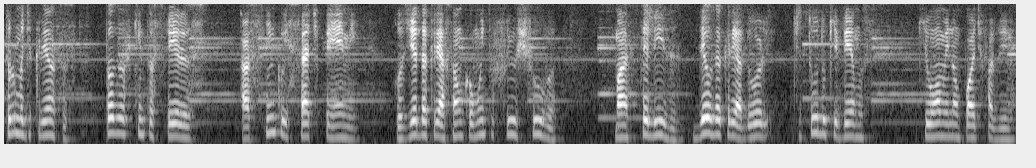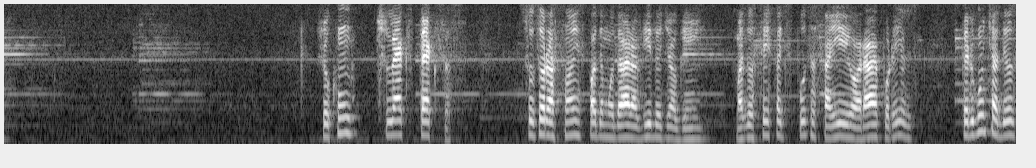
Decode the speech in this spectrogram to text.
turma de crianças, todas as quintas-feiras, às 5 e 7 pm, os dias da criação com muito frio e chuva, mas felizes. Deus é criador de tudo que vemos que o homem não pode fazer. Jocum Chilex, Texas. Suas orações podem mudar a vida de alguém, mas você está disposto a sair e orar por eles? Pergunte a Deus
